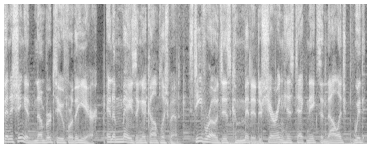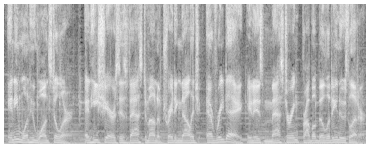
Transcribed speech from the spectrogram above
finishing at number two for the year. An amazing accomplishment. Steve Rhodes is committed to sharing his techniques and knowledge with anyone who wants to learn and he shares his vast amount of trading knowledge every day in his Mastering Probability newsletter.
